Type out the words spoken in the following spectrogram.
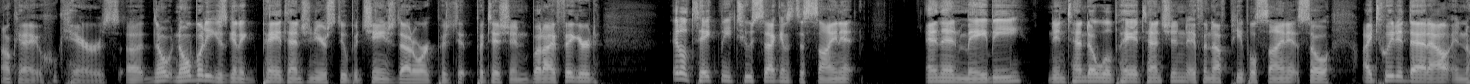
okay, who cares? Uh, no, nobody is going to pay attention to your stupid change.org peti- petition. But I figured it'll take me two seconds to sign it, and then maybe Nintendo will pay attention if enough people sign it. So I tweeted that out, and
